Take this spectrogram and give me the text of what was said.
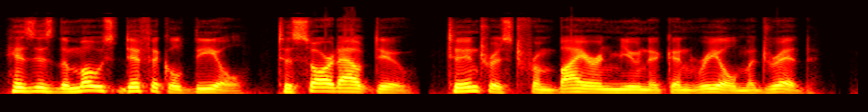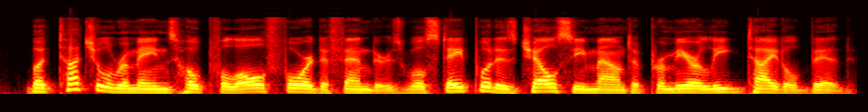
His is the most difficult deal to sort out due to interest from Bayern Munich and Real Madrid. But Tuchel remains hopeful all four defenders will stay put as Chelsea mount a Premier League title bid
